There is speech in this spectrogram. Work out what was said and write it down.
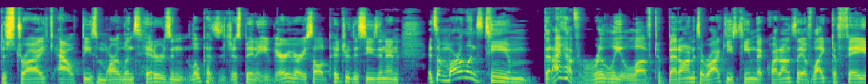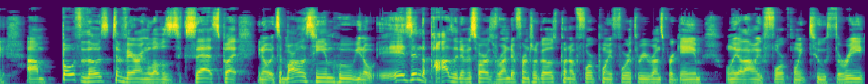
to strike out these Marlins hitters. And Lopez has just been a very, very solid pitcher this season. And it's a Marlins team that I have really loved to bet on. It's a Rockies team that, quite honestly, I've liked to fade. Um, both of those to varying levels of success. But, you know, it's a Marlins team who, you know, is in the positive as far as run differential goes, putting up 4.43 runs per game, only allowing 4.23,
